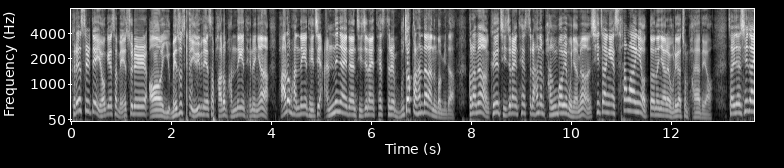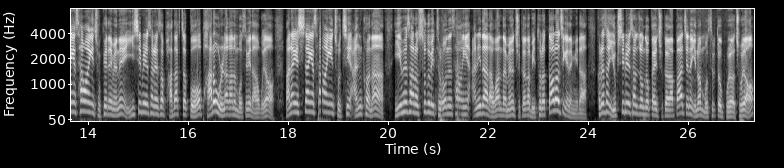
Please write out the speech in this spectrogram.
그랬을 때 여기에서 매수를 어 유- 매수세가 유입이 돼서 바로 반등이 되느냐 바로 반등이 되지 않느냐에 대한 지지라인 테스트를 무조건 한다라는 겁니다. 그러면 그 지지라인 테스트를 하는 방법이 뭐냐면 시장의 상황이 어떠느냐를 우리가 좀 봐야 돼요. 자 이제 시장의 상황이 좋게 되면은 21선에서 바닥 잡고 바로 올라가는 모습이 나오고요. 만약에 시장의 상황이 좋지 않거나 이 회사로 수급이 들어오는 상황이 아니다라고 한다면 주가가 밑으로 떨어지게 됩니다. 그래서 61선 정도까지 주가가 빠지는 이런 모습도 보여줘요.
